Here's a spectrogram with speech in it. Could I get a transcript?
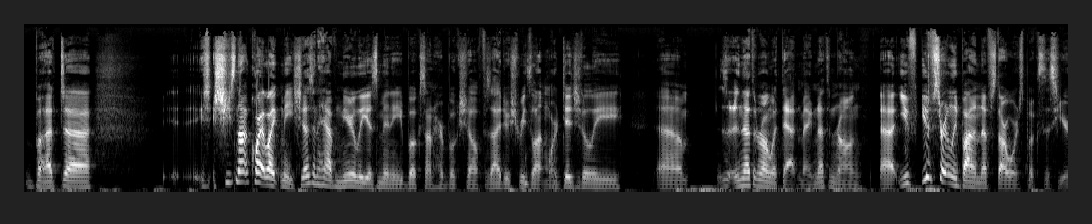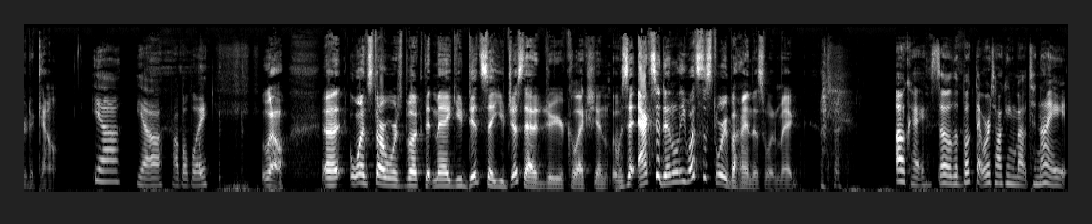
but uh, she's not quite like me. She doesn't have nearly as many books on her bookshelf as I do. She reads a lot more digitally. Um, nothing wrong with that, Meg. Nothing wrong. Uh, you've you've certainly bought enough Star Wars books this year to count. yeah, yeah, probably. Well, uh, one Star Wars book that Meg, you did say you just added to your collection. Was it accidentally? What's the story behind this one, Meg? Okay, so the book that we're talking about tonight,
